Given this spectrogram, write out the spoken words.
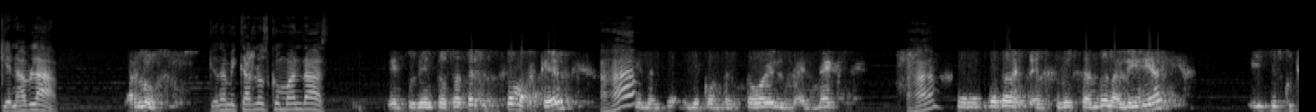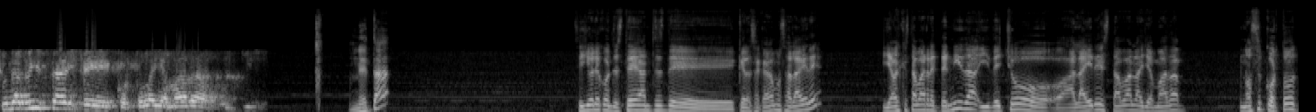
¿Quién habla? Carlos, ¿Qué onda, mi Carlos? ¿Cómo andas? Vientos, vientos. Hace ratito marqué Ajá, y me, me contestó el, el Next. ajá. Pero estuve estando en la línea y se escuchó una risa y se cortó la llamada. ¿Neta? Sí, yo le contesté antes de que la sacáramos al aire. Y ya ves que estaba retenida. Y de hecho, al aire estaba la llamada. No se cortó.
